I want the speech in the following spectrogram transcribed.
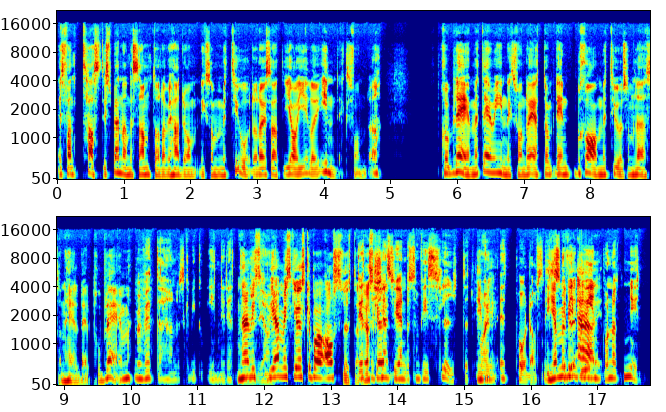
Ett fantastiskt spännande samtal där vi hade om liksom, metoder. Det är så att jag gillar ju indexfonder. Problemet är med indexfonder är att de, det är en bra metod som löser en hel del problem. Men vänta här, nu ska vi gå in i detta Nej, nu, vi ska, ja, vi ska, jag ska bara avsluta. Detta jag ska, känns ju ändå som vi är i slutet på en, vi- ett poddavsnitt. Ja, men ska vi gå är- in på något nytt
